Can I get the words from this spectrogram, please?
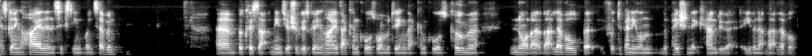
is going higher than 16.7, um, because that means your sugar is going high. That can cause vomiting, that can cause coma, not at that level, but for, depending on the patient, it can do it even at that level,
